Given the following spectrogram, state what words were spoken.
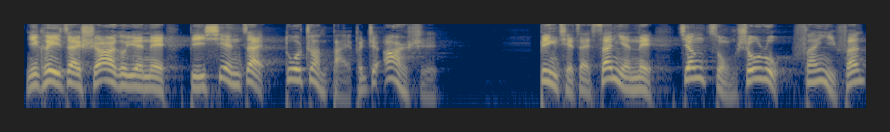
你可以在十二个月内比现在多赚百分之二十。并且在三年内将总收入翻一番。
